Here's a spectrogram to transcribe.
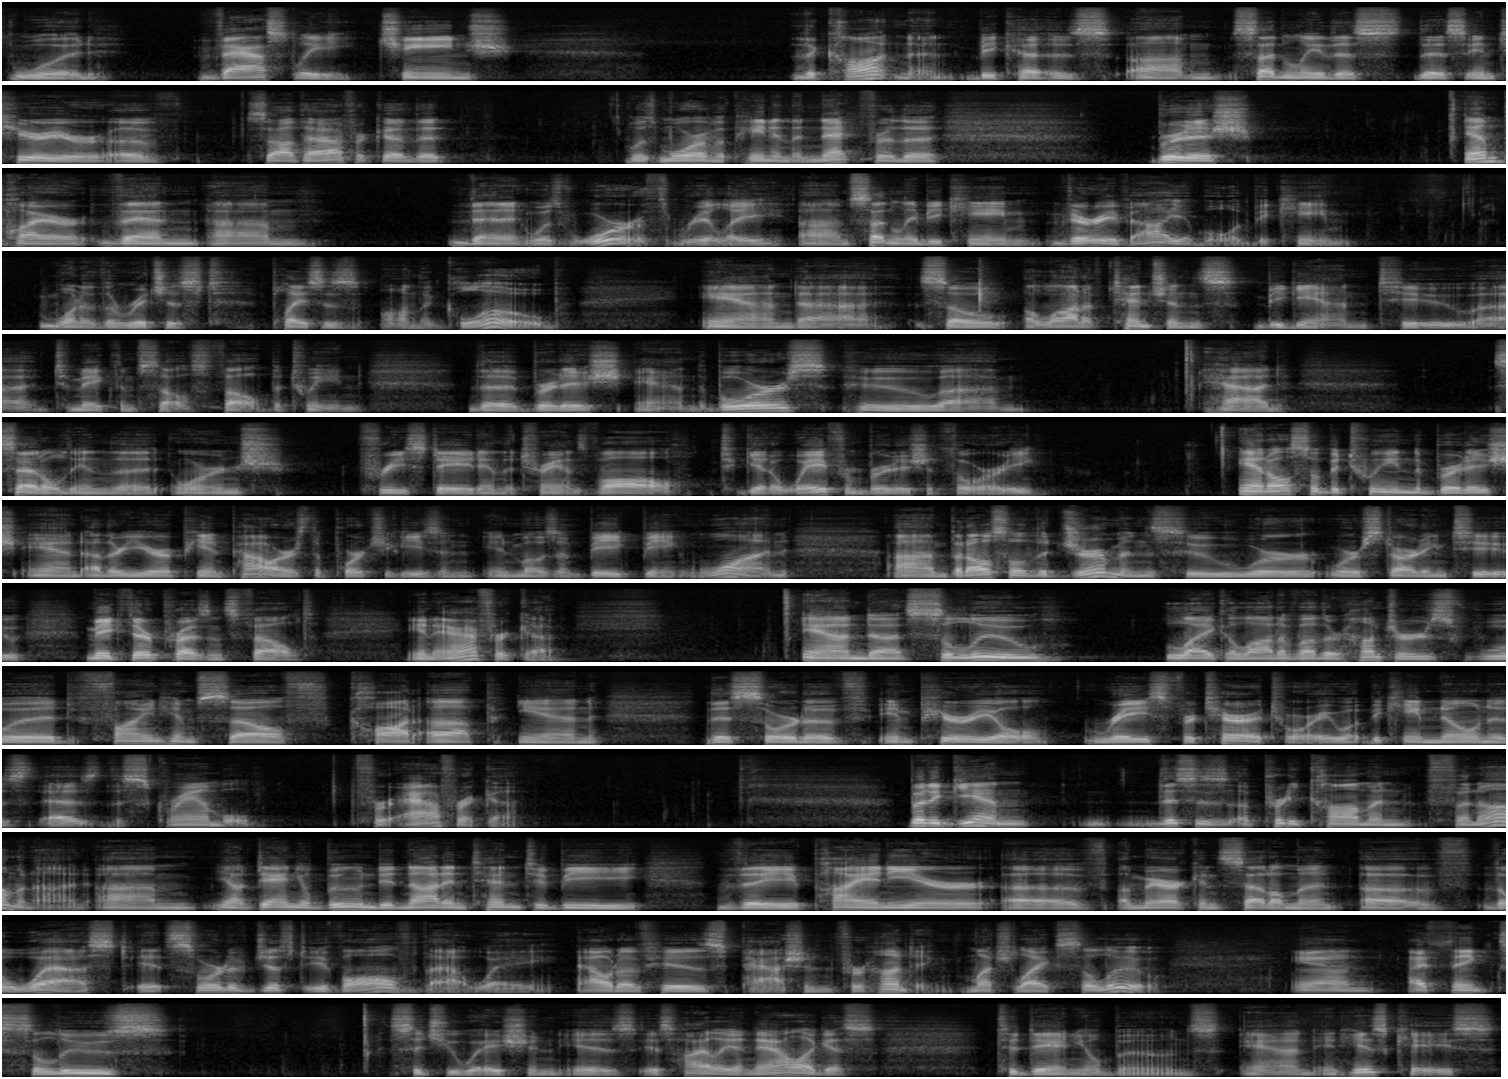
would vastly change the continent because um, suddenly this this interior of South Africa that was more of a pain in the neck for the British Empire than um, than it was worth. Really, um, suddenly became very valuable. It became one of the richest places on the globe, and uh, so a lot of tensions began to uh, to make themselves felt between the British and the Boers, who um, had settled in the Orange Free State and the Transvaal to get away from British authority, and also between the British and other European powers, the Portuguese in, in Mozambique being one. Um, but also the Germans who were, were starting to make their presence felt in Africa. And uh, Selous, like a lot of other hunters, would find himself caught up in this sort of imperial race for territory, what became known as, as the scramble for Africa. But again, this is a pretty common phenomenon. Um, you know, Daniel Boone did not intend to be the pioneer of American settlement of the West, it sort of just evolved that way out of his passion for hunting, much like Selous. And I think Selous's situation is, is highly analogous to Daniel Boone's. And in his case,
